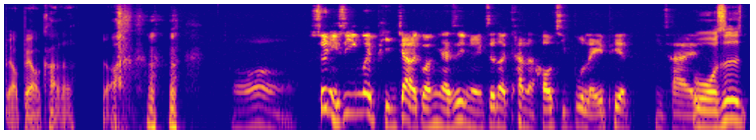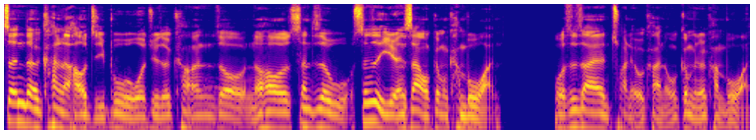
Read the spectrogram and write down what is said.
不要不要看了，对吧？哦。Oh. 所以你是因为评价的关系，还是因为你真的看了好几部雷片，你才？我是真的看了好几部，我觉得看完之后，然后甚至我甚至蚁人三我根本看不完，我是在串流看的，我根本就看不完。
